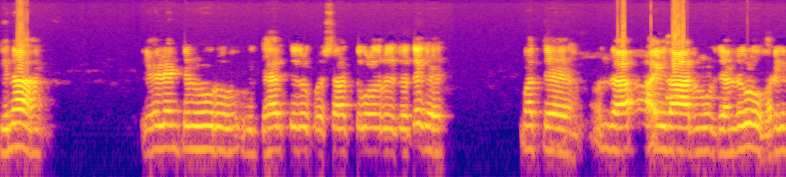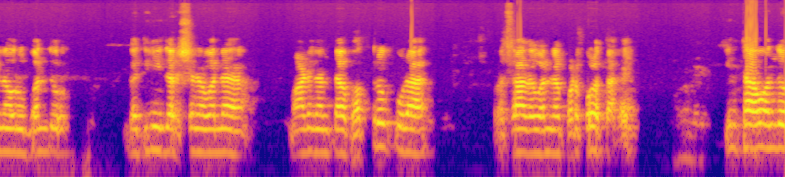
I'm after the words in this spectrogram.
ದಿನ ಏಳೆಂಟು ನೂರು ವಿದ್ಯಾರ್ಥಿಗಳು ಪ್ರಸಾದ ತಗೊಳ್ಳೋದ್ರ ಜೊತೆಗೆ ಮತ್ತೆ ಒಂದು ಐದಾರು ನೂರು ಜನರುಗಳು ಹೊರಗಿನವರು ಬಂದು ಗದ್ಗಿ ದರ್ಶನವನ್ನು ಮಾಡಿದಂಥ ಭಕ್ತರು ಕೂಡ ಪ್ರಸಾದವನ್ನ ಪಡ್ಕೊಳ್ತಾರೆ. ಇಂಥ ಒಂದು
